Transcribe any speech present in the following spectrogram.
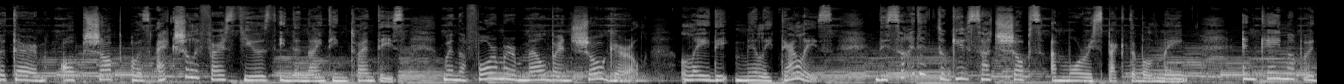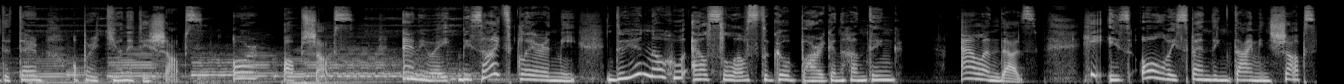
The term op shop was actually first used in the 1920s when a former Melbourne showgirl, Lady Millie Tallis, decided to give such shops a more respectable name and came up with the term opportunity shops or op shops. Anyway, besides Claire and me, do you know who else loves to go bargain hunting? Alan does. He is always spending time in shops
